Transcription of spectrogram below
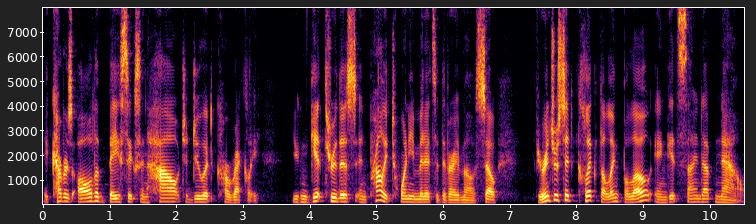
It covers all the basics and how to do it correctly. You can get through this in probably 20 minutes at the very most. So if you're interested, click the link below and get signed up now.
